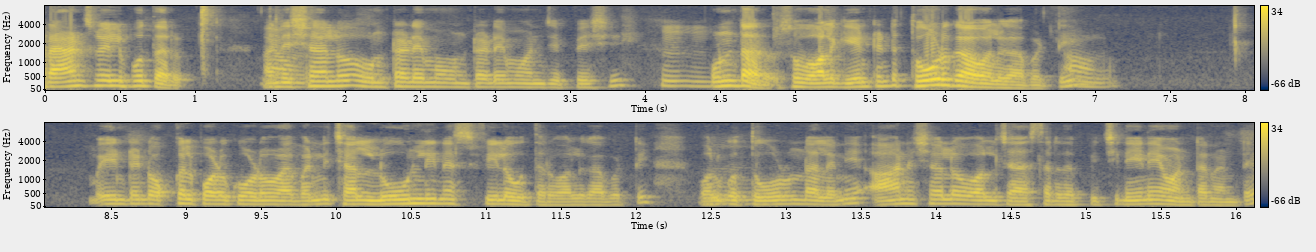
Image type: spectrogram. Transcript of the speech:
ట్రాన్స్ వెళ్ళిపోతారు. ఆ నిషాలో ఉంటాడేమో ఉంటాడేమో అని చెప్పేసి. ఉంటారు. సో వాళ్ళకి ఏంటంటే తోడు కావాలి కాబట్టి ఏంటంటే ఒక్కరు పడుకోవడం అవన్నీ చాలా లోన్లీనెస్ ఫీల్ అవుతారు వాళ్ళు కాబట్టి వాళ్ళకు తోడు ఉండాలని ఆ నిషాలో వాళ్ళు చేస్తారు తప్పించి నేనేమంటానంటే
